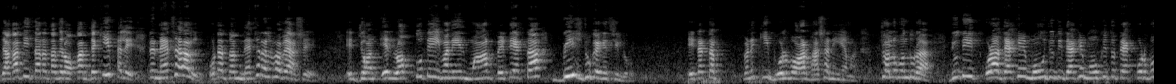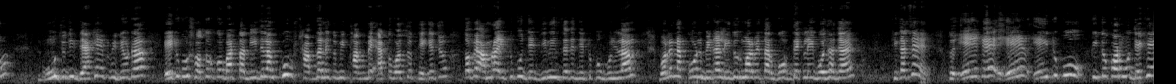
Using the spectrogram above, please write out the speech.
জায়গাতেই তারা তাদের অকার দেখিয়ে ফেলে। এটা ন্যাচারাল ওটা ন্যাচারাল ভাবে আসে। এর জন, এর রক্ততেই মানে এর মার পেটে একটা বিষ ঢুকে গেছিল। এটা একটা মানে কি বলব, আর ভাষা নেই আমার। চলো বন্ধুরা, যদি ওরা দেখে, মৌ যদি দেখে, মৌকে তো ট্যাগ করব। মৌ যদি দেখে ভিডিওটা, এইটুকু সতর্ক বার্তা দিয়ে দিলাম। খুব সাবধানে তুমি থাকবে, এত বছর থেকেছো। তবে আমরা এইটুকু যে জিনিস দেখে যেটুকু বুঝলাম, বলে না, কোন বিড়াল ইঁদুর মারবে তার গোপ দেখলেই বোঝা যায়। ঠিক আছে? তো এই এর এইটুকু কৃতকর্ম দেখে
